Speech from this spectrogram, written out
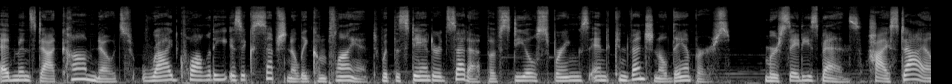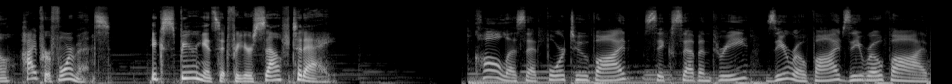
Edmunds.com notes ride quality is exceptionally compliant with the standard setup of steel springs and conventional dampers. Mercedes Benz, high style, high performance. Experience it for yourself today. Call us at 425 673 0505,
